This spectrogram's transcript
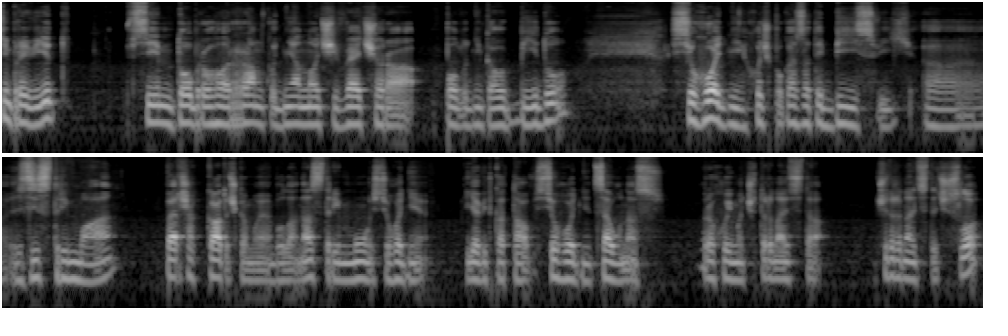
Всім привіт! Всім доброго ранку, дня, ночі, вечора, полудника, обіду. Сьогодні хочу показати бій свій е, зі стріма. Перша каточка моя була на стріму. Сьогодні я відкатав. Сьогодні це у нас, рахуємо, 14, 14 число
